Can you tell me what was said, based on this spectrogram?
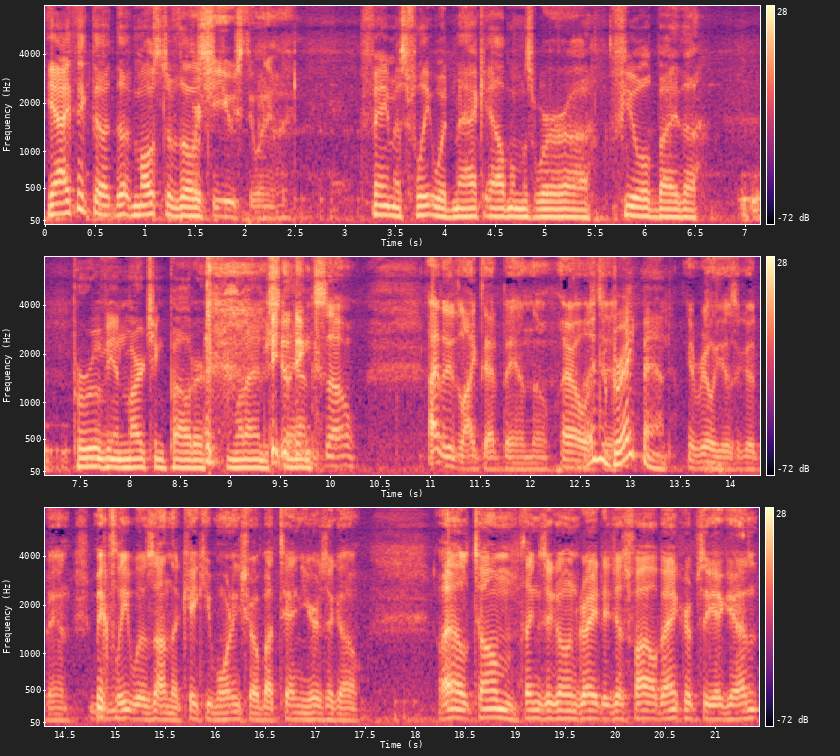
Yeah, I think the, the most of or those she used to anyway. famous Fleetwood Mac albums were uh, fueled by the Peruvian marching powder, from what I understand. You think so? I did like that band though. I always It's a great band. It really is a good band. Mick Fleet was on the KQ Morning Show about 10 years ago. Well, Tom, things are going great. They just filed bankruptcy again.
